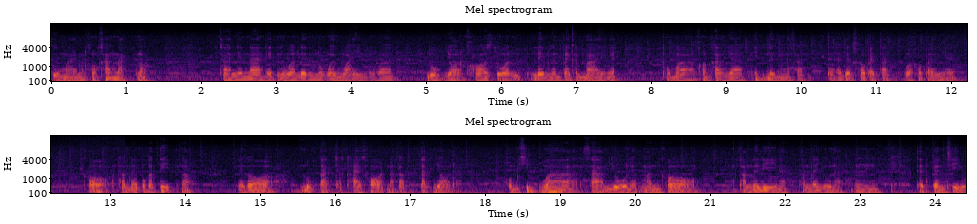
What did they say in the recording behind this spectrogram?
คือไม้มันค่อนข้างหนักเนาะ การเล่นหน้าเน็ตหรือว่าเล่นลูกไวๆหรือว่าลูกหยอดคอสหรือว่าเล่นกันไปกันมาอย่างเงี้ย ผมว่าค่อนข้างยากนิดนึงนะครับ แต่ถ้าเกิดเข้าไปตัดหรือว่าเข้าไปเนี้ย ก็ทำได้ปกติเนาะ แล้วก็ลูกตัดจากท้ายคอร์ดนะครับ ตัดหยอด ผมคิดว่า 3U เนี่ยมันก็ ทำได้ดีนะทำได้อยู่นะ อืม แต่เป็น 4U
